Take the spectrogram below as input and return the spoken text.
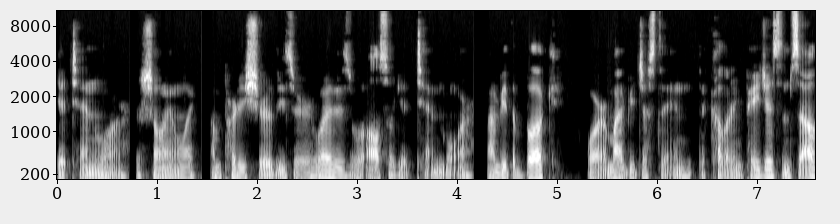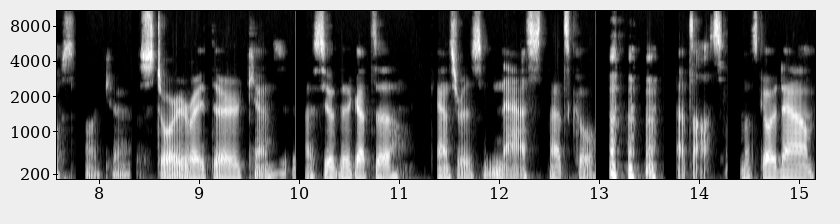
get 10 more, they're showing like, I'm pretty sure these are, what it is, will also get 10 more. Might be the book or it might be just in the coloring pages themselves. Okay. The story right there. Cancer. I see what they got the cancerous NAS. That's cool. That's awesome. Let's go down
